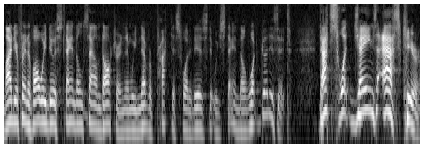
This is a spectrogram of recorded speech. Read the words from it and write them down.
My dear friend, if all we do is stand on sound doctrine and we never practice what it is that we stand on, what good is it? That's what James asked here.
